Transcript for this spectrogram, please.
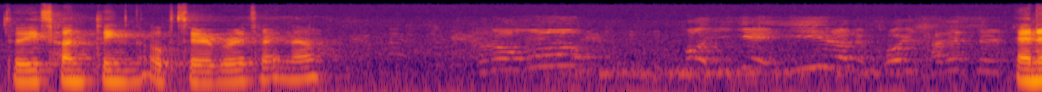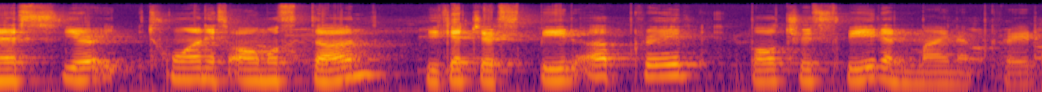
So he's hunting observers right now. And as your Tuan is almost done, you get your speed upgrade, vulture speed, and mine upgrade.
